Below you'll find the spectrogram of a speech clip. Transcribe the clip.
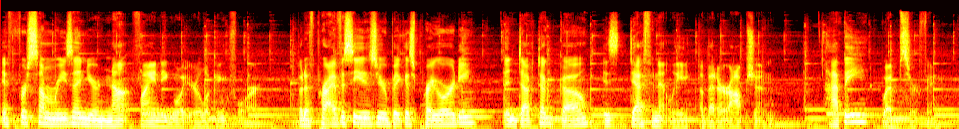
if for some reason you're not finding what you're looking for. But if privacy is your biggest priority, then DuckDuckGo is definitely a better option. Happy web surfing.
